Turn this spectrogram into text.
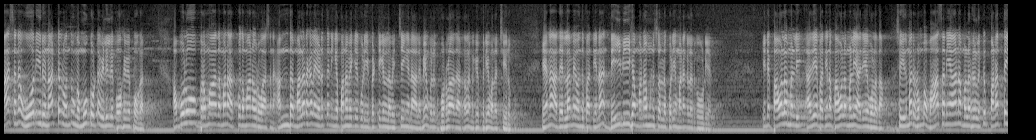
வாசனை ஓரிரு நாட்கள் வந்து உங்கள் மூக்கோட்டை வெளியில் போகவே போகாது. அவ்வளோ பிரமாதமான அற்புதமான ஒரு வாசனை. அந்த மலர்களை எடுத்து நீங்கள் பணம் வைக்கக்கூடிய பெட்டிகளில் வச்சிங்கனாலுமே உங்களுக்கு பொருளாதாரத்தில் மிகப்பெரிய வளர்ச்சி இருக்கும். ஏன்னா அது எல்லாமே வந்து பார்த்தீங்கன்னா தெய்வீக மனம்னு சொல்லக்கூடிய மனங்கள் இருக்கக்கூடியது. இன்னும் பவளமல்லி அதே பார்த்தீங்கன்னா பவளமல்லி அதே போல தான் ஸோ இது மாதிரி ரொம்ப வாசனையான மலர்களுக்கு பணத்தை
